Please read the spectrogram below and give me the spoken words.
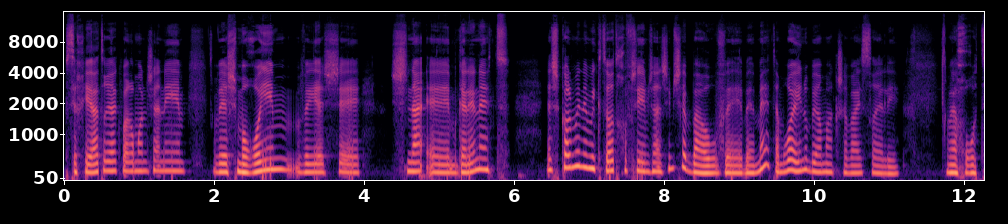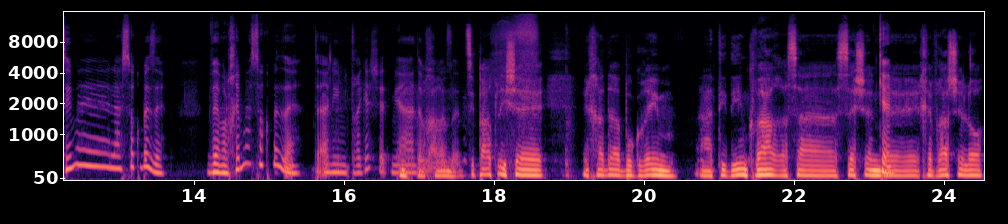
פסיכיאטריה כבר המון שנים, ויש מורים, ויש אה, שני, אה, גננת. יש כל מיני מקצועות חופשיים של אנשים שבאו, ובאמת אמרו, היינו ביום ההקשבה הישראלי, ואנחנו רוצים אה, לעסוק בזה. והם הולכים לעסוק בזה. אני מתרגשת מהדבר נכון. הזה. סיפרת לי שאחד הבוגרים העתידיים כבר עשה סשן כן. בחברה שלו.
